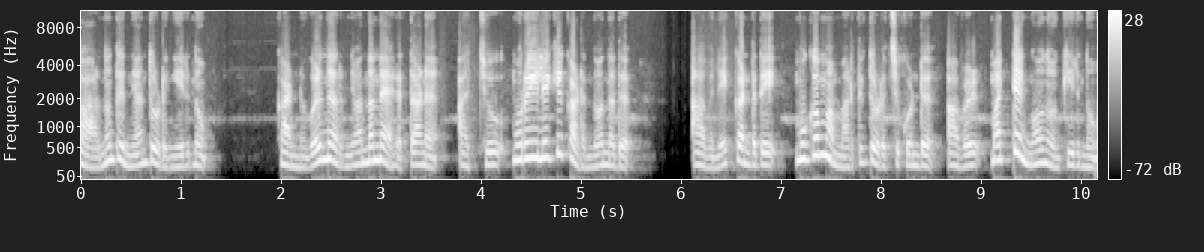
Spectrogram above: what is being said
കാർന്നു തിന്നാൻ തുടങ്ങിയിരുന്നു. കണ്ണുകൾ നിറഞ്ഞു വന്ന നേരത്താണ് അച്ചു മുറിയിലേക്ക് കടന്നു വന്നത്. അവനെ കണ്ടതേ മുഖം അമർത്തി തുടച്ചുകൊണ്ട് അവൾ മറ്റെങ്ങോ നോക്കിയിരുന്നു.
